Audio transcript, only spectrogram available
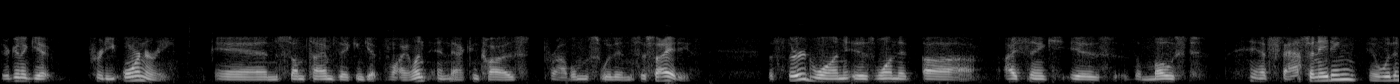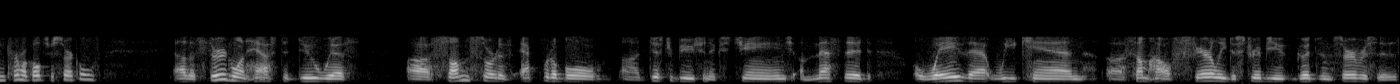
they're going to get pretty ornery, and sometimes they can get violent, and that can cause problems within societies. The third one is one that uh, I think is the most fascinating within permaculture circles. Uh, the third one has to do with uh, some sort of equitable uh, distribution exchange, a method, a way that we can uh, somehow fairly distribute goods and services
